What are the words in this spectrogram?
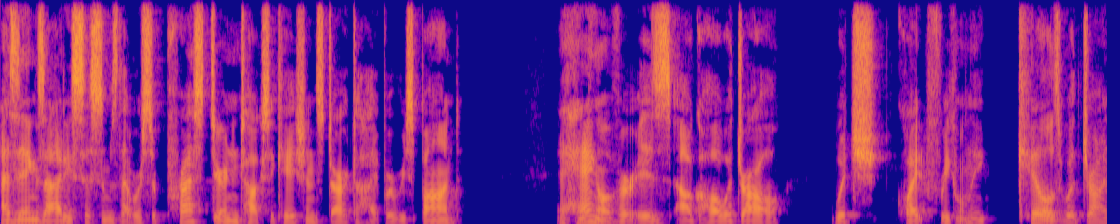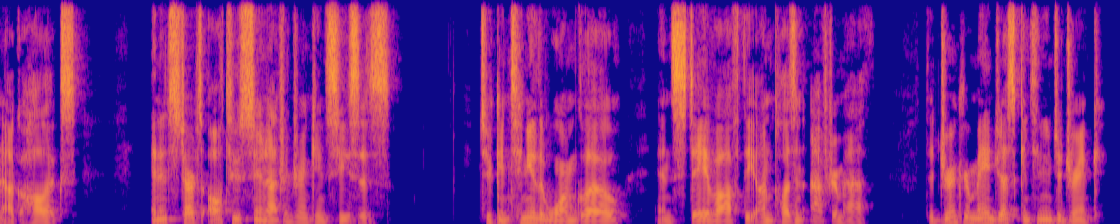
as the anxiety systems that were suppressed during intoxication start to hyper respond. A hangover is alcohol withdrawal which quite frequently kills withdrawing alcoholics, and it starts all too soon after drinking ceases. To continue the warm glow and stave off the unpleasant aftermath, the drinker may just continue to drink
